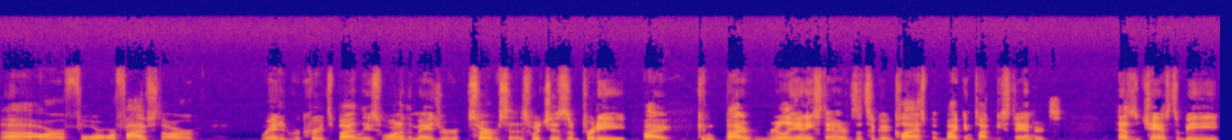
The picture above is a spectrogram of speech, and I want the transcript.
uh, are four or five star rated recruits by at least one of the major services, which is a pretty by by really any standards that's a good class, but by Kentucky standards has a chance to be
